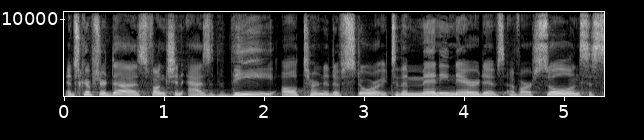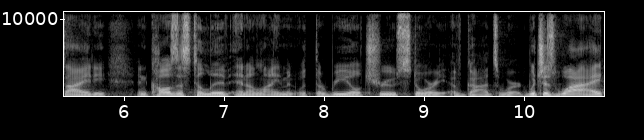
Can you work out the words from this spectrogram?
And Scripture does function as the alternative story to the many narratives of our soul and society and calls us to live in alignment with the real, true story of God's Word, which is why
